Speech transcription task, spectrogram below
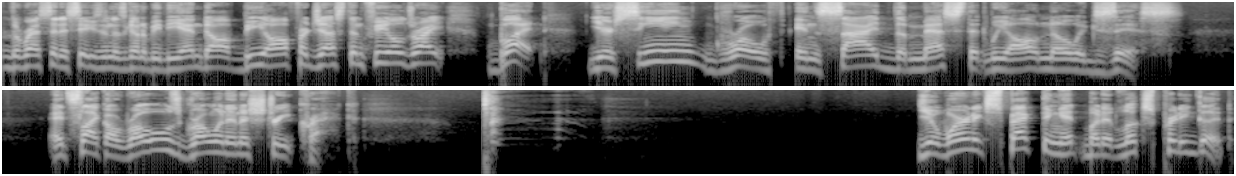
the rest of the season is going to be the end all be all for Justin Fields, right? But you're seeing growth inside the mess that we all know exists. It's like a rose growing in a street crack. you weren't expecting it, but it looks pretty good.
